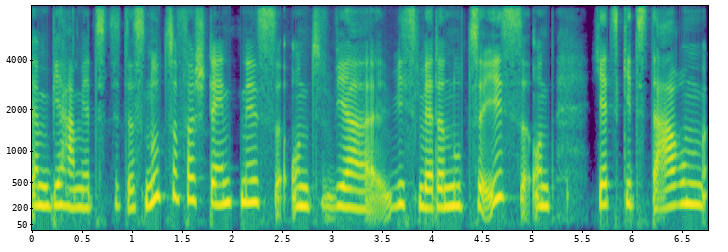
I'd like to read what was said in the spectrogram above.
ähm, wir haben jetzt das Nutzerverständnis und wir wissen, wer der Nutzer ist. Und jetzt geht es darum,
